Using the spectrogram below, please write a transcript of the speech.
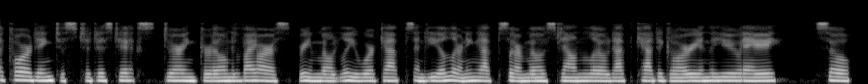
According to statistics, during coronavirus, remotely work apps and e-learning apps are most download app category in the UAE. So,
